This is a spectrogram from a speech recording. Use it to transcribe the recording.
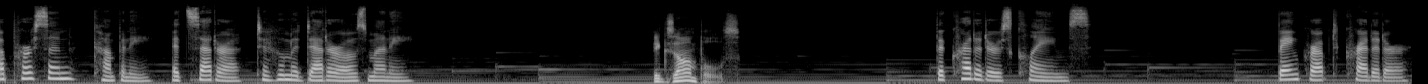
A person, company, etc., to whom a debtor owes money. Examples The creditor's claims. Bankrupt creditor.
